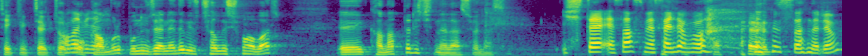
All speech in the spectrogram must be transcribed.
teknik direktör Olabilir. Okan Buruk. Bunun üzerine de bir çalışma var. E, kanatlar için neler söylersin? İşte esas mesele bu sanırım.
